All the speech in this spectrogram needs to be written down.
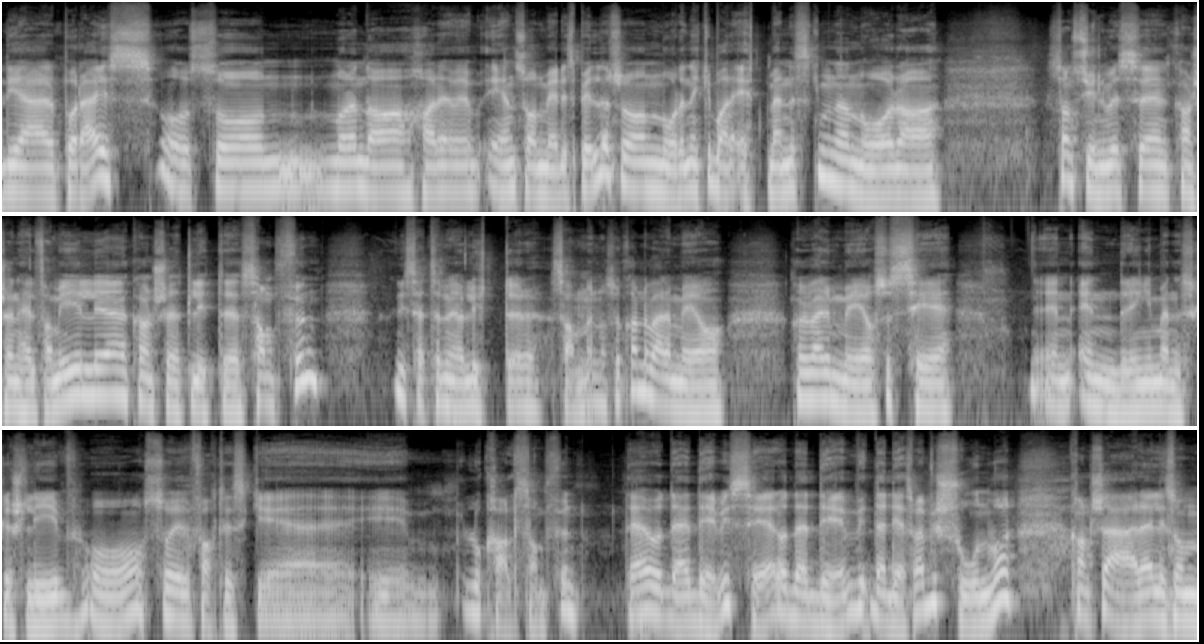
de er på reis. Og så når en da har en sånn mediespiller, så når en ikke bare ett menneske, men en når da sannsynligvis kanskje en hel familie, kanskje et lite samfunn. De setter seg ned og lytter sammen. og Så kan det være med å, være med å se en endring i menneskers liv, og også faktisk i, i lokalsamfunn. Det er jo det, er det, vi ser, og det er det, det er det, som er visjonen vår. Kanskje er det liksom,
